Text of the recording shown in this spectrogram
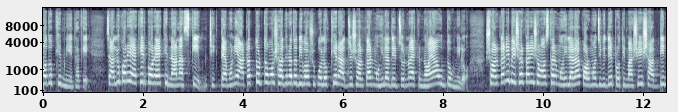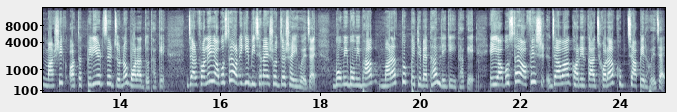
পদক্ষেপ নিয়ে থাকে। চালু করে একের পর এক নানা স্কিম। ঠিক তেমনি আটাত্তরতম স্বাধীনতা দিবস উপলক্ষে রাজ্য সরকার মহিলাদের জন্য এক নয়া উদ্যোগ নিল। সরকারি বেসরকারি সংস্থার মহিলারা কর্মজীবীদের প্রতি মাসেই সাত দিন মাসিক অর্থাৎ পিরিয়ডসের জন্য বরাদ্দ থাকে। যার ফলে এই অবস্থায় অনেকেই বিছানায় শয্যাশায়ী হয়ে যায়। বমি বমি ভাব, মারাত্মক পেটে ব্যথা লেগেই থাকে। এই অবস্থায় অফিস যাওয়া, ঘরের কাজ করা খুব চাপের হয়ে যায়।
